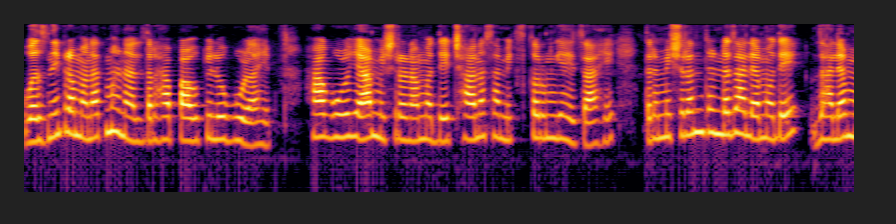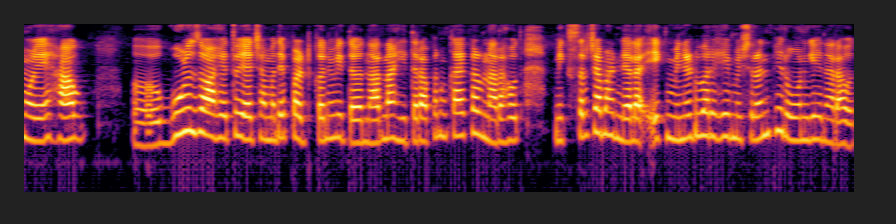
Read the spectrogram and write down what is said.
वजनी प्रमाणात म्हणाल तर हा पाव किलो गूळ आहे. हा गूळ ह्या मिश्रणामध्ये छान असा मिक्स करून घ्यायचा आहे. तर मिश्रण थंड झाल्यामध्ये झाल्यामुळे हा गूळ जो आहे तो याच्यामध्ये पटकन वितळणार नाही. तर आपण काय करणार आहोत? मिक्सरच्या भांड्याला एक मिनिटभर हे मिश्रण फिरवून घेणार आहोत.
